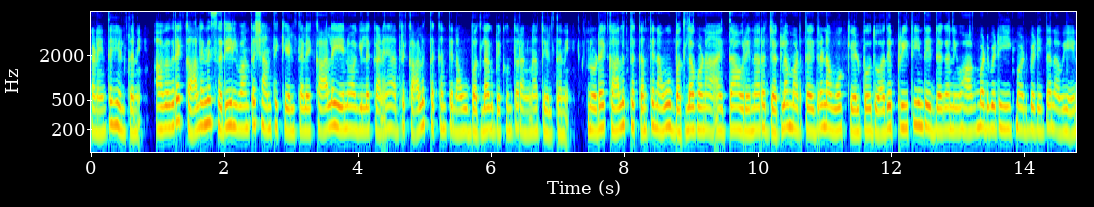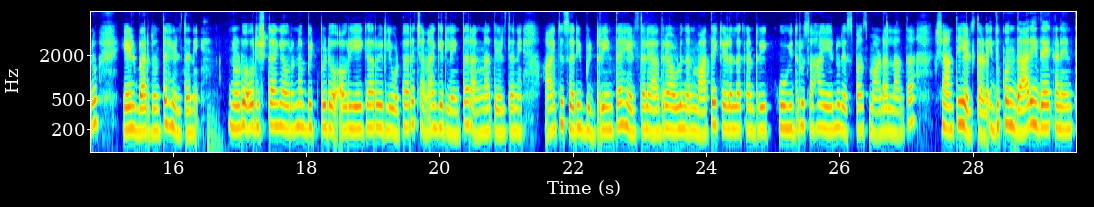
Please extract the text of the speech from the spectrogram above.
ಕಣೆ ಅಂತ ಹೇಳ್ತಾನೆ. ಹಾಗಾದರೆ ಕಾಲನೇ ಸರಿ ಇಲ್ವಾ ಅಂತ ಶಾಂತಿ ಕೇಳ್ತಾಳೆ. ಕಾಲ ಏನೂ ಆಗಿಲ್ಲ ಕಣೆ, ಆದರೆ ಕಾಲಕ್ಕೆ ತಕ್ಕಂತೆ ನಾವು ಬದಲಾಗಬೇಕು ಅಂತ ರಂಗನಾಥ್ ಹೇಳ್ತಾನೆ. ನೋಡೆ ಕಾಲಕ್ಕೆ ತಕ್ಕಂತೆ ನಾವು ಬದಲಾಗೋಣ, ಆಯಿತಾ? ಅವ್ರೇನಾರು ಜಗಳ ಮಾಡ್ತಾ ಇದ್ರೆ ನಾವು ಹೋಗಿ ಕೇಳ್ಬೋದು. ಅದೇ ಪ್ರೀತಿಯಿಂದ ಇದ್ದಾಗ ನೀವು ಹಾಗೆ ಮಾಡಬೇಡಿ, ಹೀಗೆ ಮಾಡಬೇಡಿ ಅಂತ ನಾವು ಏನು ಹೇಳ್ಬಾರ್ದು ಅಂತ ಹೇಳ್ತಾನೆ. ನೋಡು, ಅವ್ರು ಇಷ್ಟಾಗಿ ಅವ್ರನ್ನ ಬಿಟ್ಬಿಡು. ಅವ್ರು ಹೇಗಾರು ಇರಲಿ, ಒಟ್ಟಾರೆ ಚೆನ್ನಾಗಿರಲಿ ಅಂತ ರಂಗನಾಥ್ ಹೇಳ್ತಾನೆ. ಆಯಿತು ಸರಿ ಬಿಡ್ರಿ ಅಂತ ಹೇಳ್ತಾಳೆ. ಆದರೆ ಅವಳು ನನ್ನ ಮಾತೇ ಕೇಳಲ್ಲ ಕಣ್ರಿ. ಕೂಗಿದ್ರು ಸಹ ಏನು ರೆಸ್ಪಾನ್ಸ್ ಮಾಡಲ್ಲ ಅಂತ ಶಾಂತಿ ಹೇಳ್ತಾಳೆ. ಇದಕ್ಕೊಂದು ದಾರಿ ಇದೆ ಕಣೆ ಅಂತ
